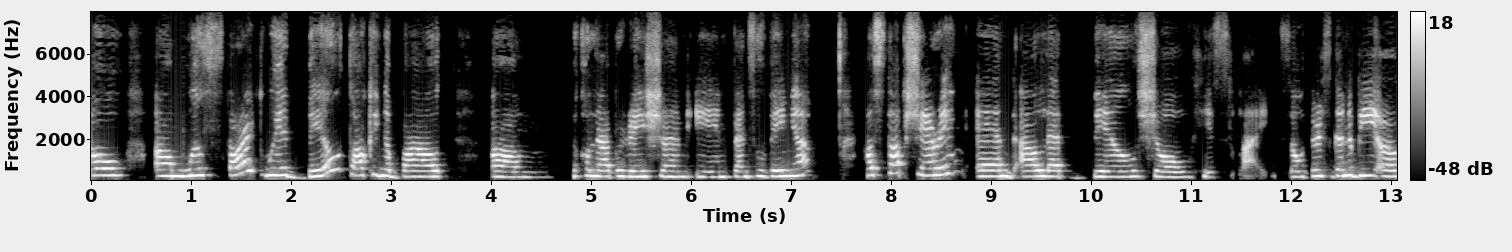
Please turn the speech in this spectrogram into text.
So um, we'll start with Bill talking about um, the collaboration in Pennsylvania. I'll stop sharing and I'll let Bill show his slide. So there's gonna be a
